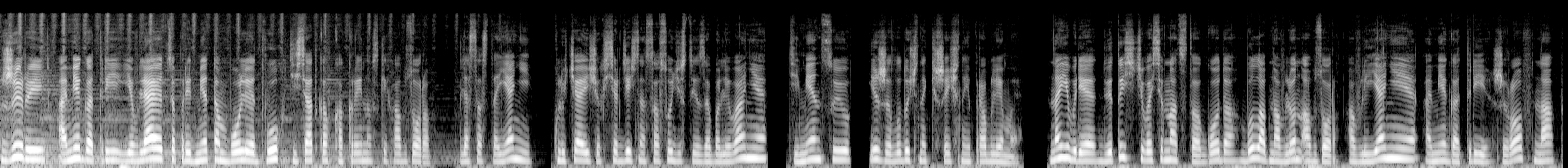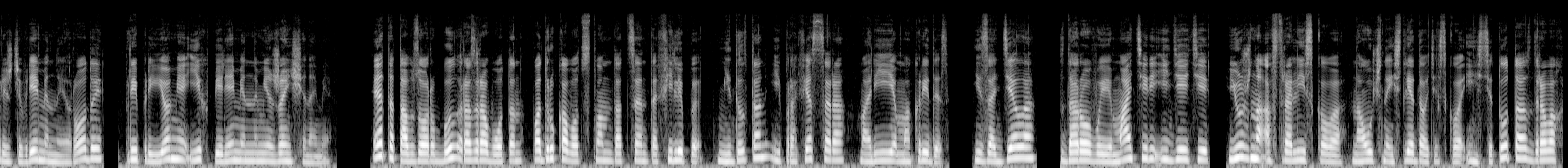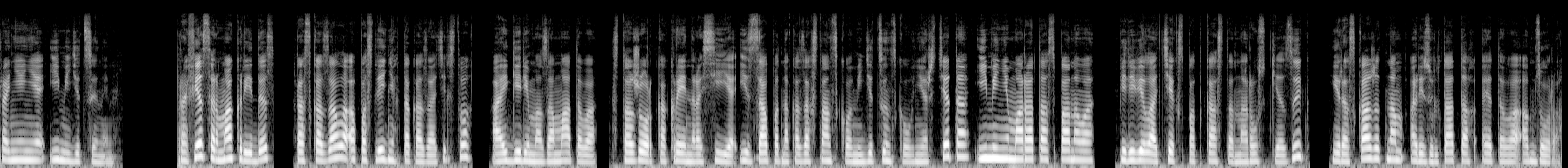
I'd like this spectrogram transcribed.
Жиры омега-3 являются предметом более двух десятков кокрейновских обзоров для состояний, включающих сердечно-сосудистые заболевания, деменцию и желудочно-кишечные проблемы. В ноябре 2018 года был обновлен обзор о влиянии омега-3 жиров на преждевременные роды при приеме их беременными женщинами. Этот обзор был разработан под руководством доцента Филиппа Миддлтон и профессора Марии Макридес из отдела «Здоровые матери и дети» Южно-Австралийского научно-исследовательского института здравоохранения и медицины. Профессор Макридес рассказала о последних доказательствах, Айгири Мазаматова, стажер Кокрейн Россия из Западно-Казахстанского медицинского университета имени Марата Аспанова, перевела текст подкаста на русский язык и расскажет нам о результатах этого обзора.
